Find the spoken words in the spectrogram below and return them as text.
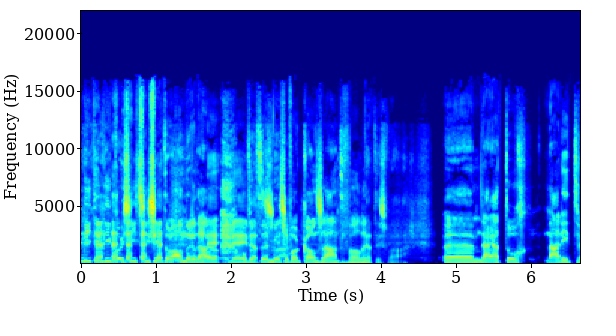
niet in die positie zit om anderen daar Nee, nee, op het eh, is missen waar. van kansen aan te vallen. Dat is waar. Ehm, nou ja, toch na die 2-0,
